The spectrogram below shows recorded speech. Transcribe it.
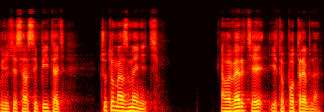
Budete sa asi pýtať, čo to má zmeniť? Ale verte, je to potrebné.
